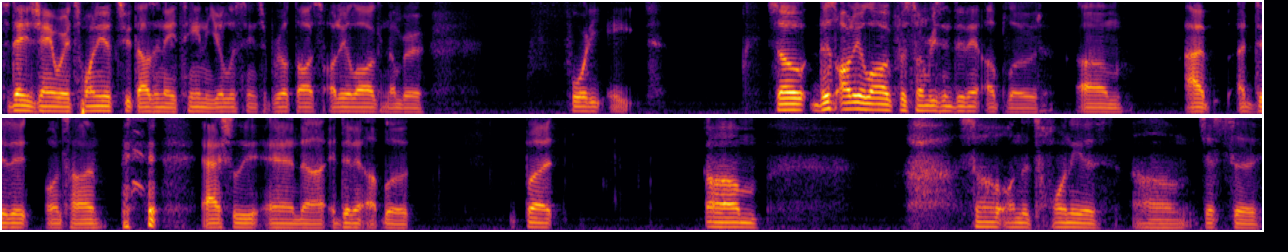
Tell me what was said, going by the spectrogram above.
Today is January 20th, 2018, and you're listening to Real Thoughts audio log number 48. So this audio log for some reason didn't upload. Um, I I did it on time, actually, and uh, it didn't upload. But um, so on the 20th, um, just to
